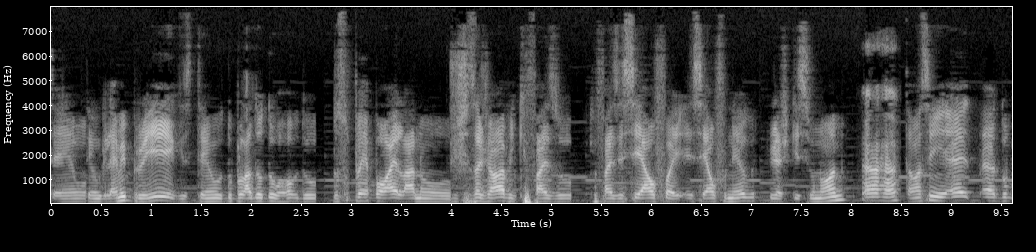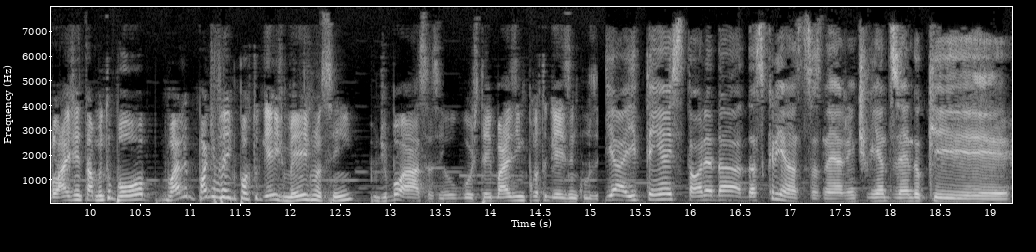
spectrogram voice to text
tem o, tem o Guilherme Briggs, tem o dublador do, do, do Superboy lá no Justiça Jovem, que faz o, que faz esse elfo, esse elfo negro, eu já esqueci o nome. Uhum. Então, assim, é, a dublagem tá muito boa. Vale, pode ver em português mesmo, assim, de boaça, assim. Eu gostei mais em português, inclusive. E aí tem a história da, das crianças, né? A gente vinha dizendo que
